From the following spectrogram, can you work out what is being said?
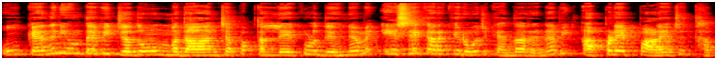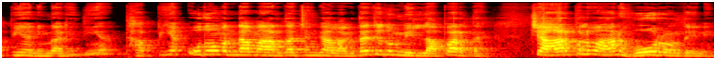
ਉਹ ਕਹਿੰਦੇ ਨਹੀਂ ਹੁੰਦੇ ਵੀ ਜਦੋਂ ਮੈਦਾਨ 'ਚ ਆਪਾਂ ਇਕੱਲੇ ਘੁਲਦੇ ਹੁੰਦੇ ਆ ਮੈਂ ਇਸੇ ਕਰਕੇ ਰੋਜ਼ ਕਹਿੰਦਾ ਰਹਿਣਾ ਵੀ ਆਪਣੇ ਪਾਲੇ 'ਚ ਥਾਪੀਆਂ ਨਹੀਂ ਮਾਰੀਦੀਆਂ। ਥਾਪੀਆਂ ਉਦੋਂ ਬੰਦਾ ਮਾਰਦਾ, ਚੰਗਾ ਲੱਗਦਾ ਜਦੋਂ ਮੇਲਾ ਭਰਦਾ ਚਾਰ ਪਹਿਲਵਾਨ ਹੋਰ ਆਉਂਦੇ ਨੇ।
